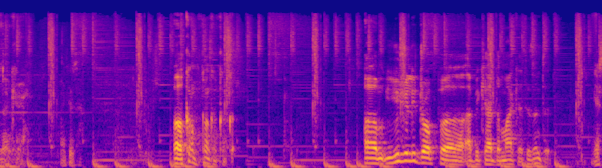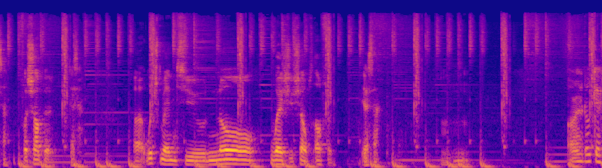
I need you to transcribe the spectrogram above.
Thank you. Thank you, sir. Oh, come, come, come, come, come. Um, you usually drop uh, Abike at the market, isn't it? Yes, sir. For shopping, Yes, sir. uh, which means you know where she shops often. Yes, sir. All right, okay.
